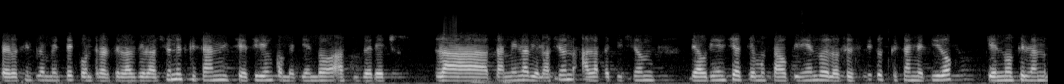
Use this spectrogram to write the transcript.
pero simplemente contra las violaciones que se han se siguen cometiendo a sus derechos la también la violación a la petición de audiencia que hemos estado pidiendo de los escritos que se han metido que no se le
